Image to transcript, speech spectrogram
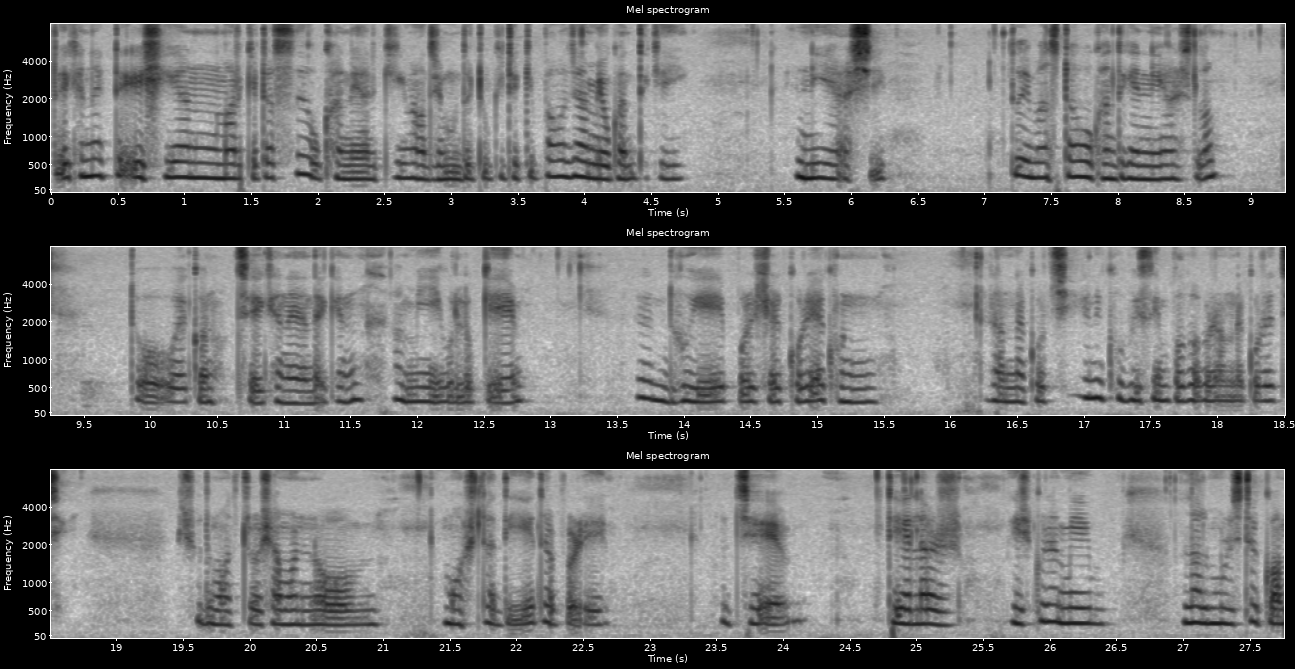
তো এখানে একটা এশিয়ান মার্কেট আছে, ওখানে আর কি মাঝে মধ্যে টুকিটাকি পাওয়া যায়, আমি ওখান থেকেই নিয়ে আসি। তো এই মাছটাও ওখান থেকে নিয়ে আসলাম। তো এখন হচ্ছে এখানে দেখেন, আমি এগুলোকে ধুয়ে পরিষ্কার করে এখন রান্না করছি। এখানে খুবই সিম্পলভাবে রান্না করেছি। শুধুমাত্র সামান্য মশলা দিয়ে, তারপরে হচ্ছে তেল আর বিশেষ করে আমি লাল মরিচটা কম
